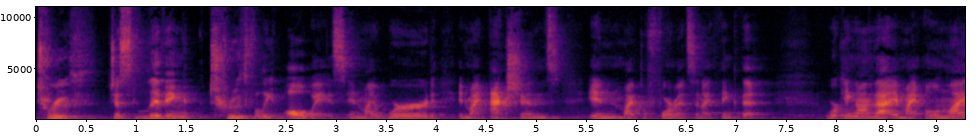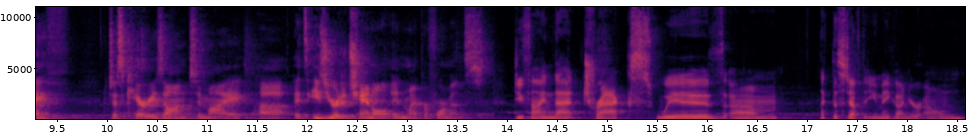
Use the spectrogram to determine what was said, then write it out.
truth. Just living truthfully always in my word, in my actions, in my performance, and I think that working on that in my own life just carries on to my. Uh, it's easier to channel in my performance. Do you find that tracks with um, like the stuff that you make on your own?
